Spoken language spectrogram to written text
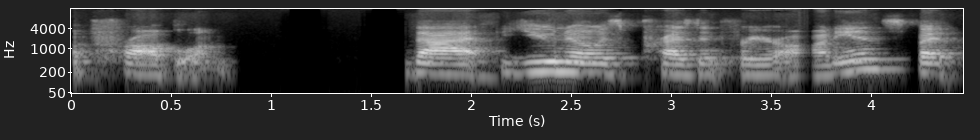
a problem that you know is present for your audience, but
